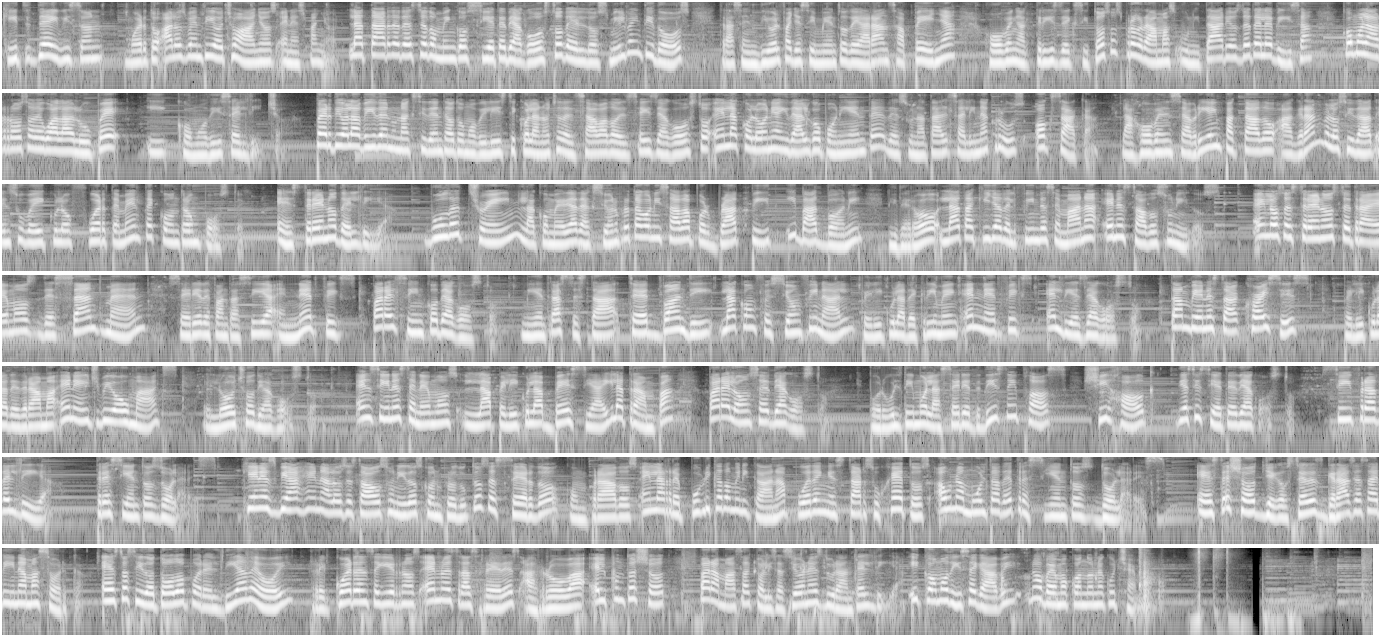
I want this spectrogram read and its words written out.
Skit Davidson, muerto a los 28 años en español. La tarde de este domingo 7 de agosto del 2022 trascendió el fallecimiento de Aranza Peña, joven actriz de exitosos programas unitarios de Televisa como La Rosa de Guadalupe y Como dice el dicho perdió la vida en un accidente automovilístico la noche del sábado del 6 de agosto en la colonia Hidalgo Poniente de su natal Salina Cruz, Oaxaca. La joven se habría impactado a gran velocidad en su vehículo fuertemente contra un poste. Estreno del día. Bullet Train, la comedia de acción protagonizada por Brad Pitt y Bad Bunny, lideró la taquilla del fin de semana en Estados Unidos. En los estrenos te traemos The Sandman, serie de fantasía en Netflix, para el 5 de agosto. Mientras está Ted Bundy, La Confesión Final, película de crimen en Netflix, el 10 de agosto. También está Crisis, película de drama en HBO Max, el 8 de agosto. En cines tenemos la película Bestia y la Trampa para el 11 de agosto. Por último, la serie de Disney Plus, She-Hulk, 17 de agosto. Cifra del día, 300 dólares. Quienes viajen a los Estados Unidos con productos de cerdo comprados en la República Dominicana pueden estar sujetos a una multa de 300 dólares. Este shot llega a ustedes gracias a Harina Mazorca. Esto ha sido todo por el día de hoy. Recuerden seguirnos en nuestras redes arroba el punto shot para más actualizaciones durante el día. Y como dice Gaby, nos vemos cuando nos escuchemos.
